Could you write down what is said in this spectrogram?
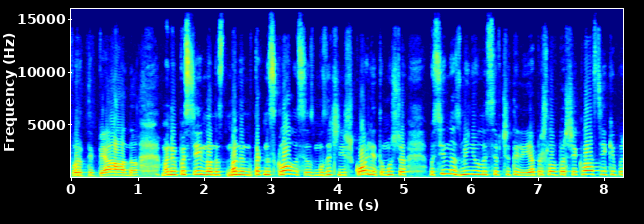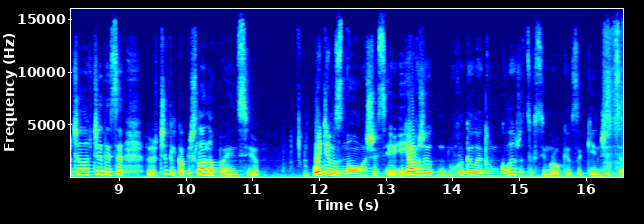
фортепіано. Мене постійно не- мене так не склалося в музичній школі, тому що постійно змінювалися вчителі. Я прийшла в перший клас, тільки почала вчитися. Вчителька пішла на пенсію. Потім знову щось. І, і я вже ходила і думаю, коли вже цих сім років закінчиться.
